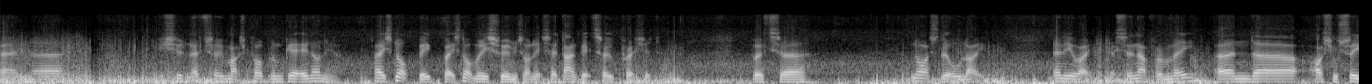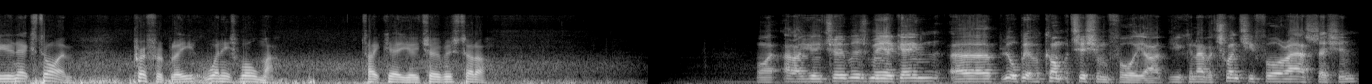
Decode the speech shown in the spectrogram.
and uh, you shouldn't have too much problem getting on here. It's not big but it's not many swims on it so don't get too pressured but uh, nice little lake. Anyway, that's enough from me and uh, I shall see you next time. Preferably when it's warmer. Take care YouTubers, ta-da. Right, hello YouTubers, me again. A uh, little bit of a competition for you. You can have a 24 hour session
